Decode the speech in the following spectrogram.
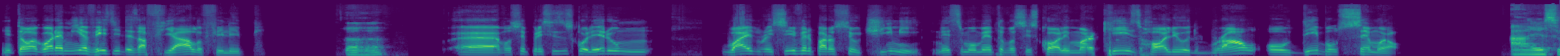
Então, agora é minha vez de desafiá-lo, Felipe. Uhum. É, você precisa escolher um wide receiver para o seu time. Nesse momento, você escolhe Marquise Hollywood Brown ou Debo Samuel. Ah, esse,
